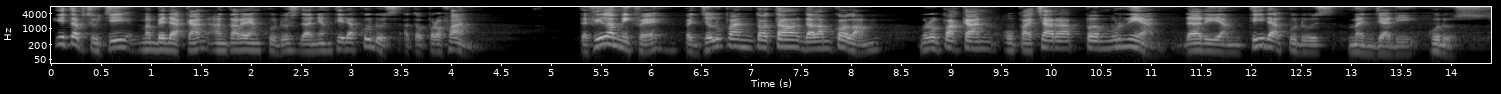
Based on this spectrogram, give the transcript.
Kitab suci membedakan antara yang kudus dan yang tidak kudus atau profan. Tefilah mikveh, pencelupan total dalam kolam, merupakan upacara pemurnian dari yang tidak kudus menjadi kudus.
